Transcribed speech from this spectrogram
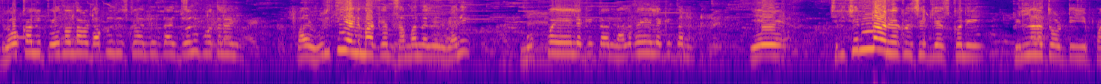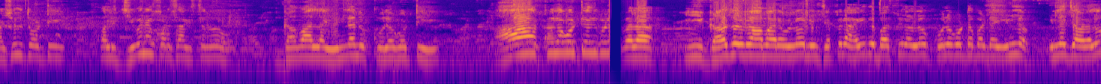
బ్రోకర్లు పేదల డబ్బులు తీసుకుని దాన్ని జోలిపోతలేండి వాళ్ళు ఉరితి అండి మాకేం సంబంధం లేదు. కానీ ముప్పై ఏళ్ళ క్రితం నలభై ఏళ్ళ క్రితం ఏ చిన్న చిన్న రేకుల షెడ్లు వేసుకొని పిల్లలతోటి పశువులతోటి వాళ్ళు జీవనం కొనసాగిస్తున్నారు. గవాళ్ళ ఇళ్ళను కూలగొట్టి ఆ కూలగొట్టేది కూడా. ఇవాళ ఈ గాజుల రామారంలో నేను చెప్పిన ఐదు బస్తీలలో కూలగొట్టబడ్డ ఇళ్ళ ఇళ్ళ జాగాలో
